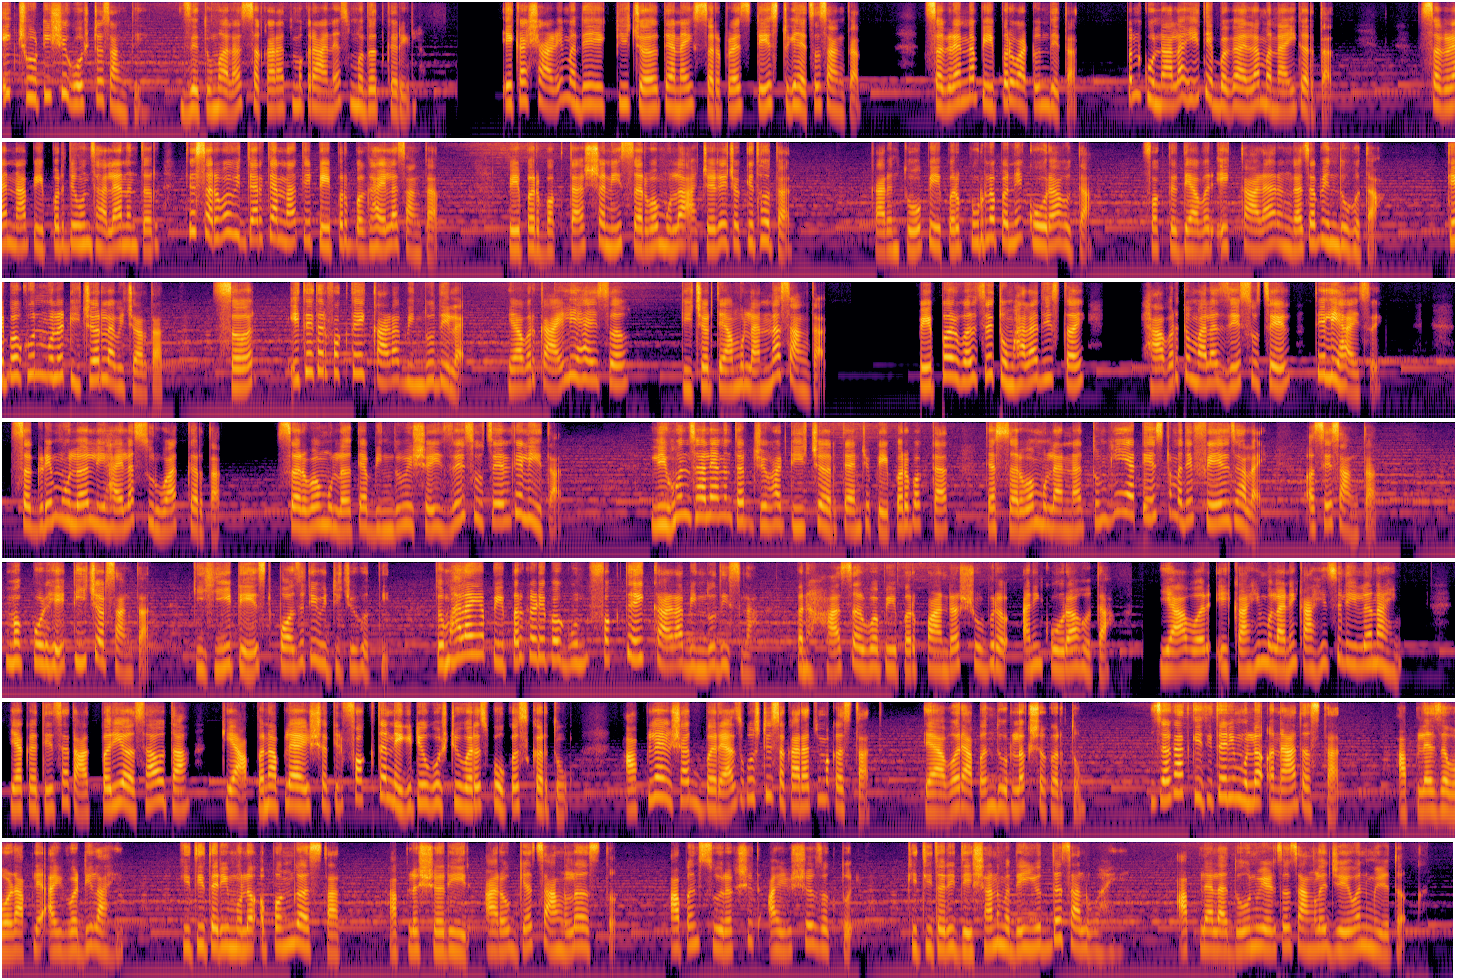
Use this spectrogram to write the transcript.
एक छोटीशी गोष्ट सांगते जे तुम्हाला सकारात्मक राहण्यास मदत करेल. एका शाळेमध्ये एक टीचर त्यांना एक सरप्राईज टेस्ट घ्यायचं सांगतात. सगळ्यांना पेपर वाटून देतात पण कुणालाही ते बघायला मनाई करतात. सगळ्यांना पेपर देऊन झाल्यानंतर ते सर्व विद्यार्थ्यांना ते पेपर बघायला सांगतात. पेपर बघताच शनी सर्व मुलं आश्चर्यचकित होतात. कारण तो पेपर पूर्णपणे कोरा होता. फक्त त्यावर एक काळ्या रंगाचा बिंदू होता. ते बघून मुलं टीचरला विचारतात सर इथे तर फक्त एक काळा बिंदू दिलाय. यावर काय लिहायचं? टीचर त्या मुलांना सांगतात पेपरवर जे तुम्हाला दिसतंय. ह्यावर तुम्हाला जे सुचेल ते लिहायचंय. सगळे मुलं लिहायला सुरुवात करतात. सर्व मुलं त्या बिंदूविषयी जे सुचेल ते लिहितात. लिहून झाल्यानंतर जेव्हा टीचर त्यांचे पेपर बघतात त्या सर्व मुलांना तुम्ही या टेस्टमध्ये फेल झालाय असे सांगतात. मग पुढे टीचर सांगतात की ही टेस्ट पॉझिटिव्हिटीची होती. तुम्हाला या पेपरकडे बघून फक्त एक काळा बिंदू दिसला पण हा सर्व पेपर पांढरा शुभ्र आणि कोरा होता. यावर एकाही मुलाने काहीच लिहिलं नाही. या कथेचा तात्पर्य असा होता की आपण आपल्या आयुष्यातील फक्त निगेटिव्ह गोष्टीवरच फोकस करतो. आपल्या आयुष्यात बऱ्याच गोष्टी सकारात्मक असतात. त्यावर आपण दुर्लक्ष करतो. जगात कितीतरी मुलं अनाथ असतात. आपल्याजवळ आपले आईवडील आहेत कितीतरी मुलं अपंग असतात. आपलं शरीर आरोग्य चांगलं असतं. आपण सुरक्षित आयुष्य जगतोय. कितीतरी देशांमध्ये युद्ध चालू आहे. आपल्याला दोन वेळचं चांगलं जेवण मिळतं.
